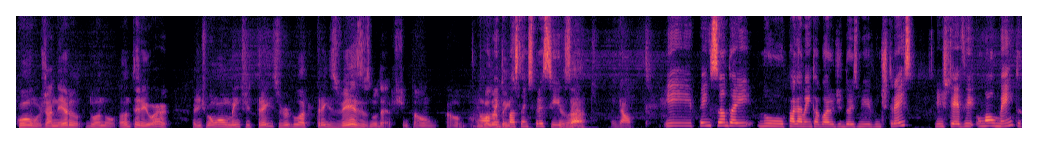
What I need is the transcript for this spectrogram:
com janeiro do ano anterior, a gente vê um aumento de 3,3 vezes no déficit. Então, é um, um, um aumento bem... bastante expressivo. Né? Exato. Né? Legal. E pensando aí no pagamento agora de 2023, a gente teve um aumento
